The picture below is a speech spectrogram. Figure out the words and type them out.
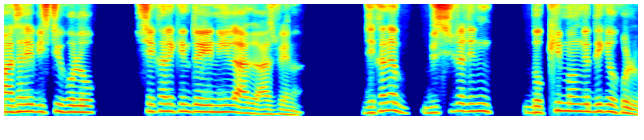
মাঝারি বৃষ্টি হলো সেখানে কিন্তু এই নীল আর আসবে না। যেখানে বৃষ্টিটা যেদিন দক্ষিণবঙ্গের দিকে হলো,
